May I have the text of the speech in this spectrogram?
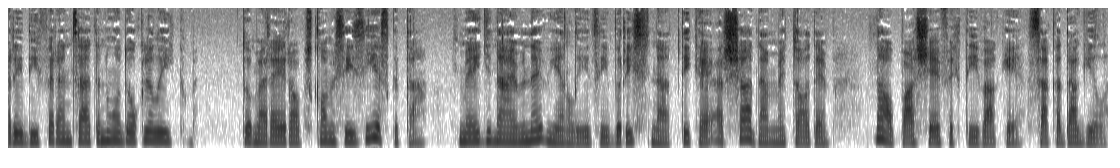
arī diferencēta nodokļa likme. Tomēr Eiropas komisijas ieskatā mēģinājumi nevienlīdzību risināt tikai ar šādām metodēm nav paši efektīvākie, saka Dagila.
